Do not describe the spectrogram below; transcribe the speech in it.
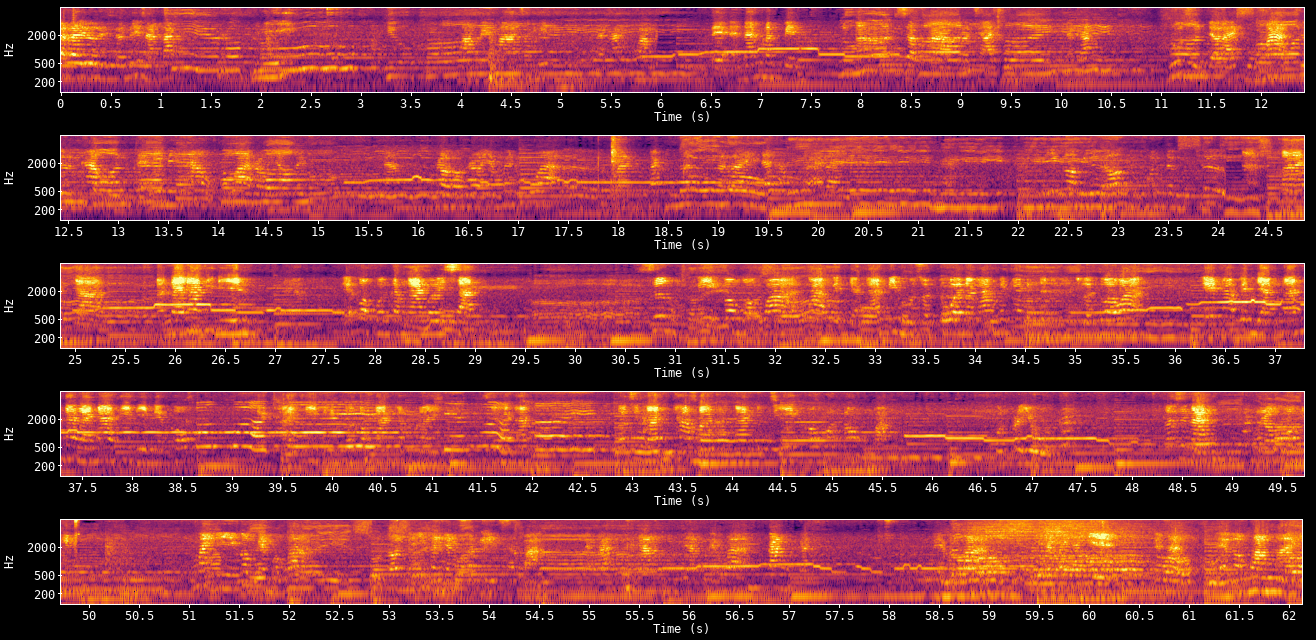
อะไรเลยตอนนี้นะนะมีคมามเป็นมาชนิดนะคะความแต่อันนั้นมันเป็นสภาประชาชนนะคะรู้สึกจะหลายกลุ่มมากเชิญเข้าแต่ไม่เข้าเพราะว่าเรายังไม่รู้นะเราเรายังไม่รู้ว่าเออมันมันคืออะไรนะทำอะไรนี่ก็มีน้องคนหนึ่งชื่อมาจากอันในหน้าที่ดินแล้วก็คนทำงานบริษัท ซึ่งพี่ก็บอกว่าถ้าเป็นอย่างนั้นพี่หมูส่วนตัวนะคะไม่ใช่เป็นส่วนตัวว่าเอ๊ะถ้าเป็นอย่างนั้นถ้ารายหน้าที่ดินเนี่ยเขาไปขายที่ดินเขาต้องการกำไรใช่ไหมคะเพราะฉะนั้นถ้ามาทำงานตรงนี้เขาก็ต้องหวังผลประโยชน์เพราะฉะนั้นเราก็คิดไม่ดีก็เพียงบอกว่าตอนนี้มันยังสติสปะนะคะยังยังแบบว่าตั้งกันแบบว่า แล้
